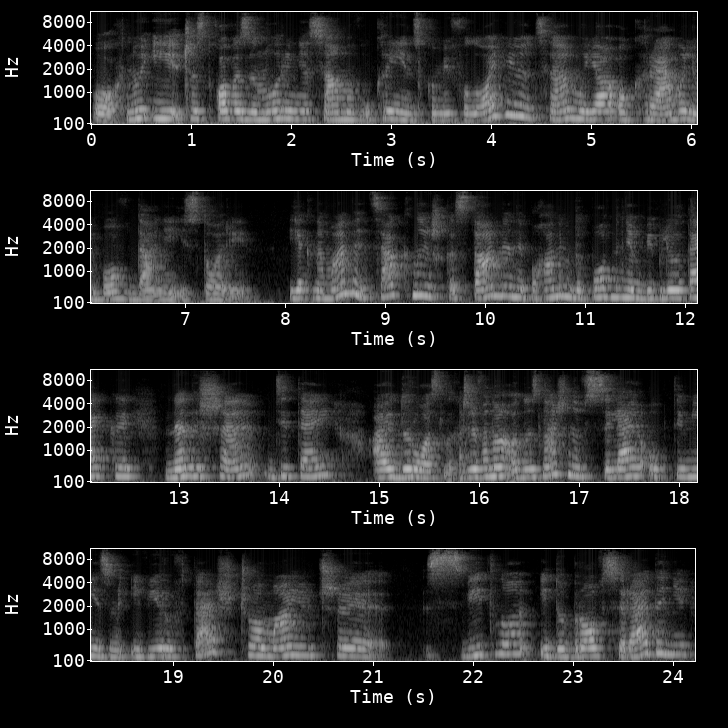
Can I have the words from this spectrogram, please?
Ох, ну і часткове занурення саме в українську міфологію це моя окрема любов в даній історії. Як на мене, ця книжка стане непоганим доповненням бібліотеки не лише дітей, а й дорослих, адже вона однозначно вселяє оптимізм і віру в те, що маючи світло і добро всередині,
